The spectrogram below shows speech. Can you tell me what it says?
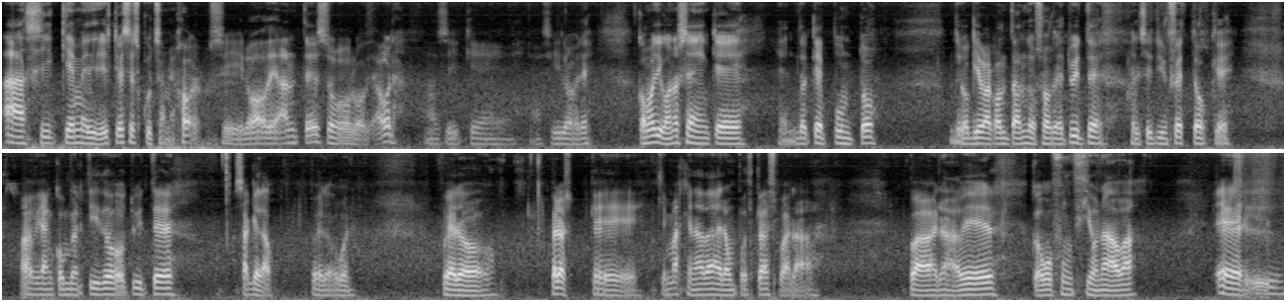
Así que me diréis que se escucha mejor, si lo de antes o lo de ahora. Así que así lo veré. Como digo, no sé en qué, en qué punto de lo que iba contando sobre Twitter, el sitio infecto que habían convertido Twitter, se ha quedado. Pero bueno, pero, pero es que, que más que nada era un podcast para, para ver cómo funcionaba el,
